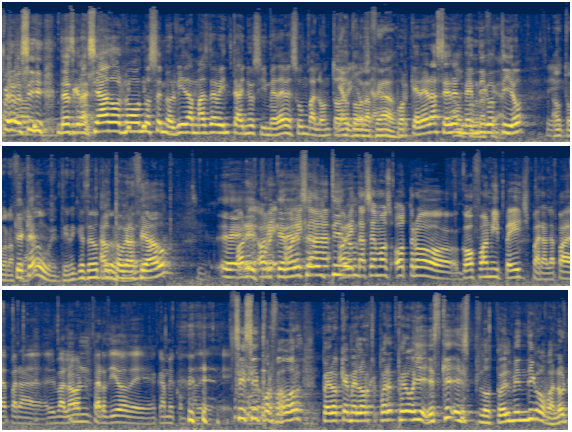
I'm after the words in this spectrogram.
Pero sí, desgraciado, no, no se me olvida más de 20 años y me debes un balón todavía. o sea, autografiado. por querer hacer el mendigo Autografiado. tiro. Sí. Autografiado, ¿Qué, güey. Tiene que ser autografiado. Autografiado. Eh, eh, por ahori- querer ahorita, hacer el tiro. ahorita hacemos otro GoFundMe page para, la, pa- para el balón perdido de acá mi compadre. Sí, sí, por favor. Pero que me lo. Pero, pero, oye, es que explotó el mendigo balón.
